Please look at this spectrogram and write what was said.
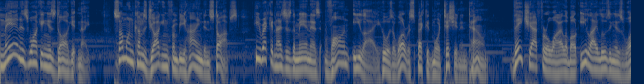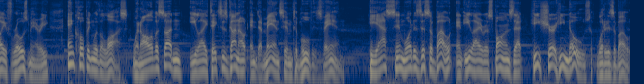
A man is walking his dog at night. Someone comes jogging from behind and stops. He recognizes the man as Vaughn Eli, who is a well respected mortician in town. They chat for a while about Eli losing his wife, Rosemary, and coping with the loss, when all of a sudden, Eli takes his gun out and demands him to move his van. He asks him what is this about, and Eli responds that he's sure he knows what it is about.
